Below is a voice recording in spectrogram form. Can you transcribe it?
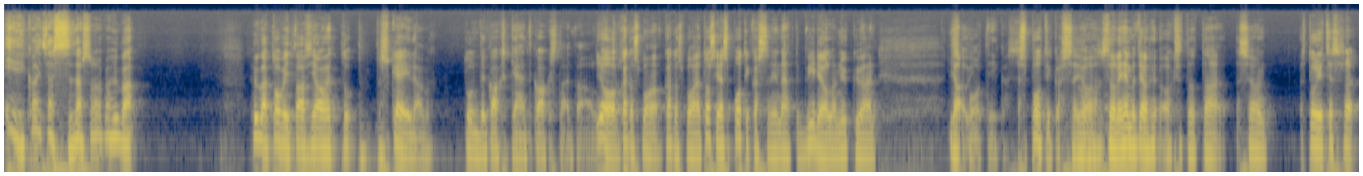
Ei kai tässä. Tässä on aika hyvä, hyvä tovi taas jauhettu skeida, kun tunti 22 taitaa olla. Joo, katos vaan, katos vaan. Ja tosiaan Spotikassa niin näette videolla nykyään. Ja Spotikassa. Spotikassa, joo. Se oli, en mä tiedä, onko se tota, se on, se tuli itse asiassa,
